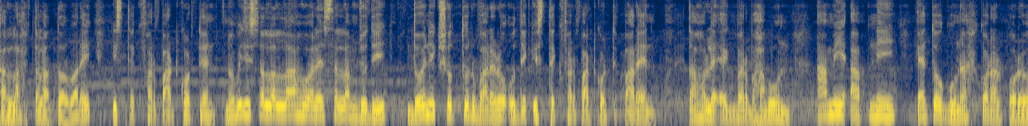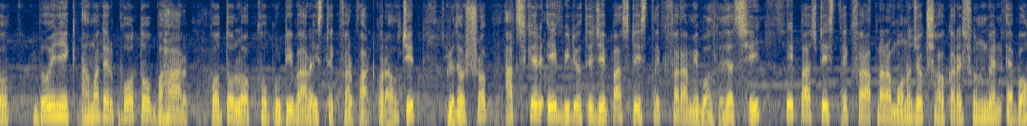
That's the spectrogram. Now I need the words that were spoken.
আল্লাহ তালার দরবারে ইস্তেকফার পাঠ করতেন। নবীজি সাল্লাহু আলাইসাল্লাম যদি দৈনিক সত্তর বারেরও অধিক ইস্তেকফার পাঠ করতে পারেন, তাহলে একবার ভাবুন, আমি আপনি এত গুনাহ করার পরেও দৈনিক আমাদের কত ভার, কত লক্ষ কোটি বার ইস্তেকফার পাঠ করা উচিত। প্রিয় দর্শক, আজকের এই ভিডিওতে যে পাঁচটি ইস্তেকফার আমি বলতে যাচ্ছি, এই পাঁচটি ইস্তেকফার আপনারা মনোযোগ সহকারে শুনবেন এবং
